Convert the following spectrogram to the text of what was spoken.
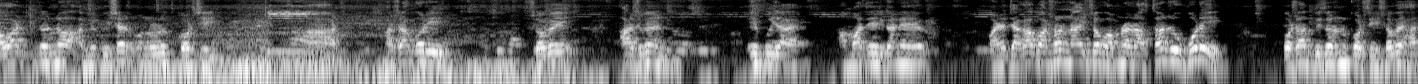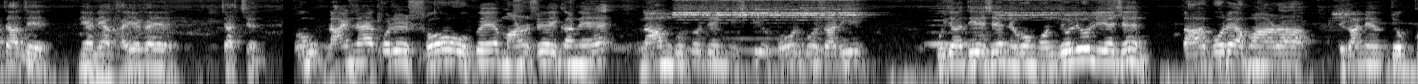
আওয়ার জন্য আমি বিশেষ অনুরোধ করছি। আর আশা করি সবে আসবেন এই পূজায়। আমাদের এখানে মানে জায়গা বাসন নাই, সব আমরা রাস্তার উপরে প্রসাদ বিতরণ করছি। সবে হাতে হাতে নিয়ে নিয়ে খাইয়ে খাইয়ে যাচ্ছেন। এবং নাই না করে সব উপে মানুষে এখানে নাম গুতো যে মিষ্টি ফল প্রসারি পূজা দিয়েছেন এবং অঞ্জলিও নিয়েছেন। তারপরে আপনারা এখানে যজ্ঞ,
